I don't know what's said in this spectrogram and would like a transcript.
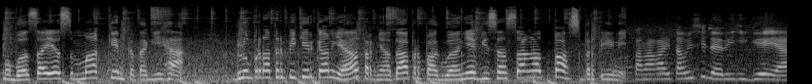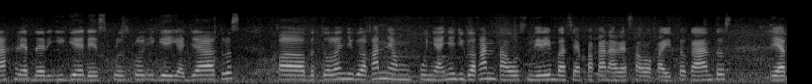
membuat saya semakin ketagihan. Belum pernah terpikirkan ya, ternyata perpaduannya bisa sangat pas seperti ini. Pertama kali tahu sih dari IG ya, lihat dari IG, deh scroll-scroll IG aja. Terus kebetulan juga kan yang punyanya juga kan tahu sendiri mbak siapa kan Arya Saloka itu kan. Terus lihat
